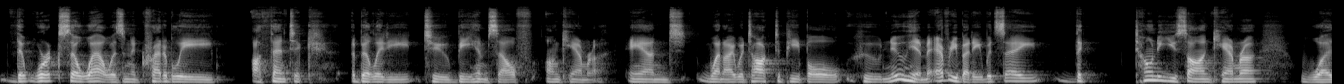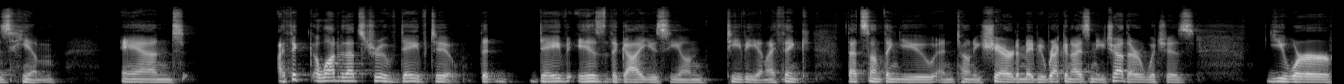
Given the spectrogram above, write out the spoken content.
that worked so well was an incredibly authentic ability to be himself on camera. And when I would talk to people who knew him, everybody would say the Tony you saw on camera was him. And I think a lot of that's true of Dave too, that Dave is the guy you see on TV. And I think that's something you and Tony shared and maybe recognizing each other, which is you were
